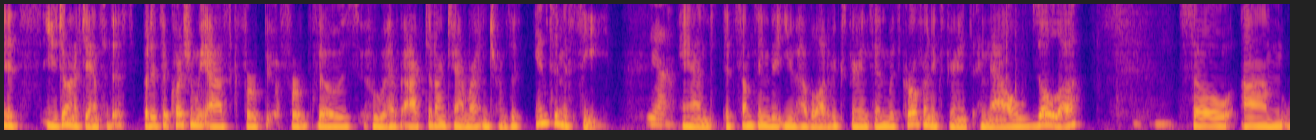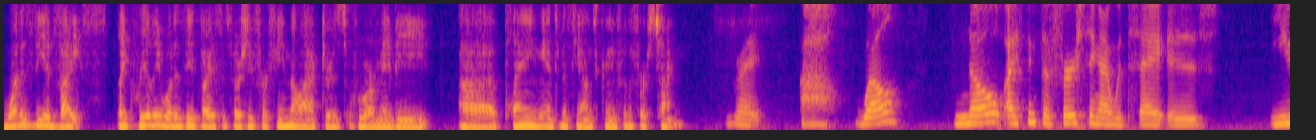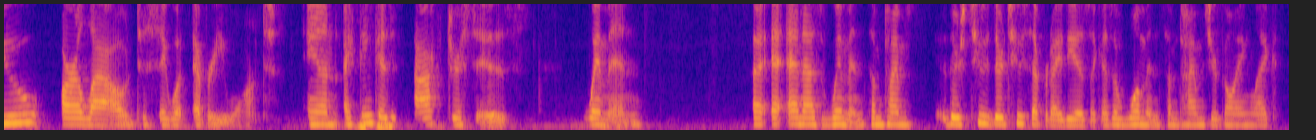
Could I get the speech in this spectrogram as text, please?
It's you don't have to answer this, but it's a question we ask for for those who have acted on camera in terms of intimacy, Yeah. and it's something that you have a lot of experience in with girlfriend experience, and now Zola. So, um, what is the advice? Like, really, what is the advice, especially for female actors who are maybe uh, playing intimacy on screen for the first time? Right. Oh, well, no, I think the first thing I would say is you are allowed to say whatever you want. And I think as actresses, women, uh, and as women, sometimes there's two they're two separate ideas. Like as a woman, sometimes you're going like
